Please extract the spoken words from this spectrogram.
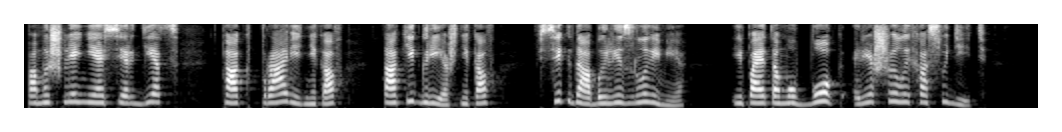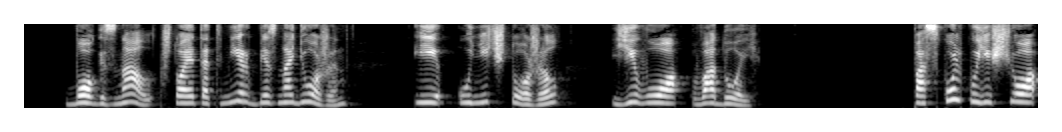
помышления сердец как праведников, так и грешников всегда были злыми, и поэтому Бог решил их осудить. Бог знал, что этот мир безнадежен и уничтожил его водой. Поскольку еще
